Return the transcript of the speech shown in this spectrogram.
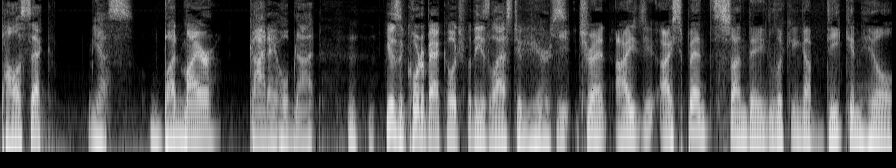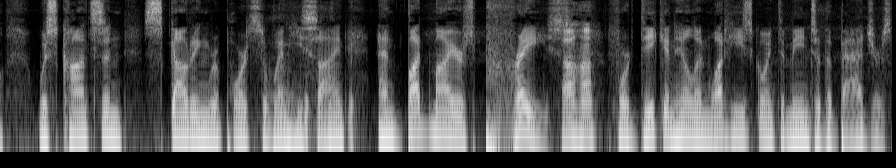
Polasek, yes. Budmayr? God, I hope not. he was a quarterback coach for these last two years. Trent, I I spent Sunday looking up Deacon Hill, Wisconsin scouting reports to when he signed, and Budmayr's praise Uh-huh. for Deacon Hill and what he's going to mean to the Badgers.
